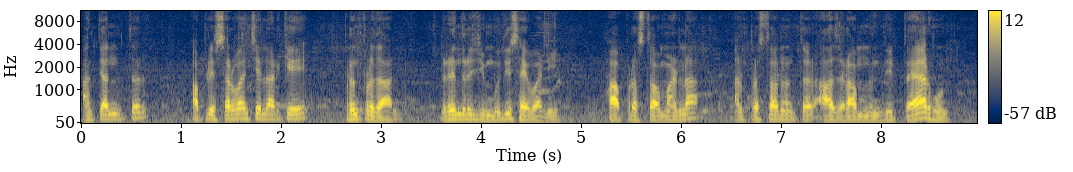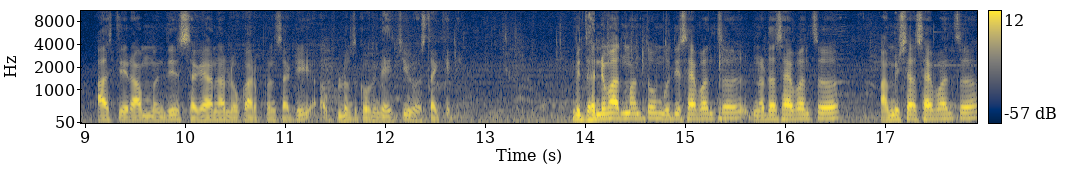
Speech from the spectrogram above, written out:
आणि त्यानंतर आपले सर्वांचे लाडके पंतप्रधान नरेंद्रजी मोदी साहेबांनी हा प्रस्ताव मांडला आणि प्रस्तावानंतर आज राम मंदिर तयार होऊन आज ते राम मंदिर सगळ्यांना लोकार्पणसाठी उपलब्ध करून द्यायची व्यवस्था केली. मी धन्यवाद मानतो मोदी साहेबांचं नड्डा साहेबांचं अमित शाह साहेबांचं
